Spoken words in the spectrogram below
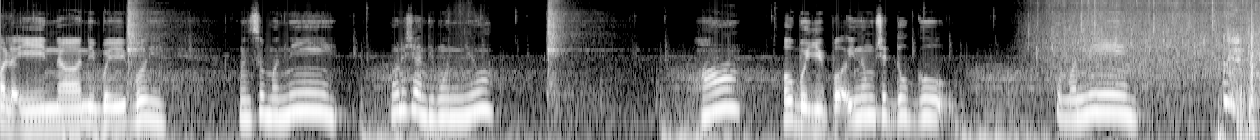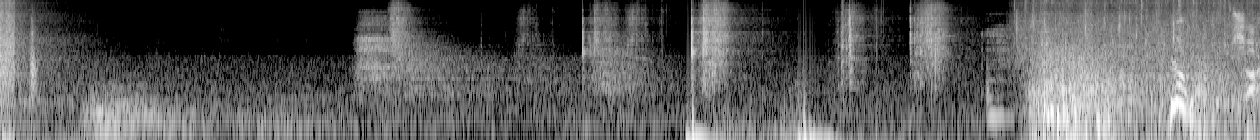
Ala, ina ni Bayboy. Unsa man ni? Muna siya ang demonyo. Ha? Oh, bayi pa inom siya dugo. Unsa man ni? Lo, Sorry.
